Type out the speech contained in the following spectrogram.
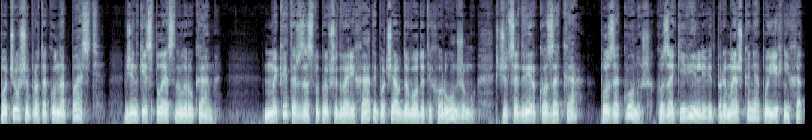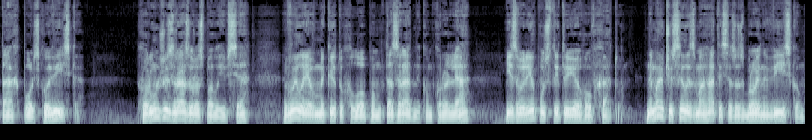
Почувши про таку напасть, жінки сплеснули руками. Микита ж, заступивши двері хати, почав доводити хорунжому, що це двір козака. По закону ж козаки вільні від перемешкання по їхніх хатах польського війська. Хорунжий зразу розпалився, вилаяв Микиту хлопом та зрадником короля і звелів пустити його в хату. Не маючи сили змагатися з озброєним військом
